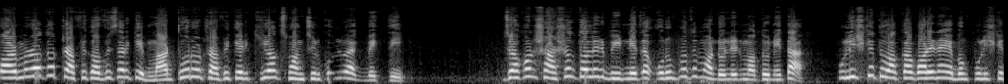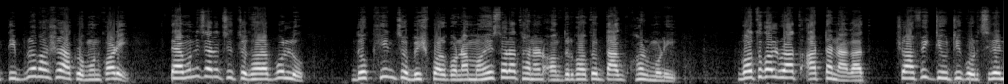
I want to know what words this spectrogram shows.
কর্মরত ট্রাফিক অফিসারকে মারধর ও ট্রাফিকের কিয়ক্স ভাঙচুর করল এক ব্যক্তি। যখন শাসক দলের বীর নেতা অনুব্রত মণ্ডলের মতো নেতা পুলিশকে তোয়াক্কা করে না এবং পুলিশকে তীব্র ভাষায় আক্রমণ করে, তেমনই যেন চিত্র ধরা পড়ল দক্ষিণ চব্বিশ পরগনা মহেশতলা থানার অন্তর্গত ডাকঘর মোড়ে। গতকাল রাত আটটা নাগাদ ট্রাফিক ডিউটি করছিলেন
